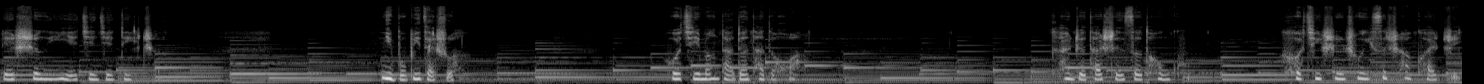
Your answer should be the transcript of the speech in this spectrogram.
连声音也渐渐低沉。你不必再说。我急忙打断他的话，看着他神色痛苦，我竟生出一丝畅快之意，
